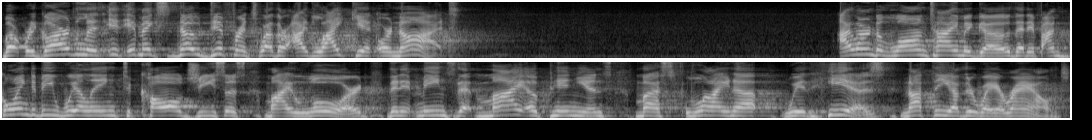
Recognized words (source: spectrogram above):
But regardless, it, it makes no difference whether I like it or not. I learned a long time ago that if I'm going to be willing to call Jesus my Lord, then it means that my opinions must line up with His, not the other way around.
